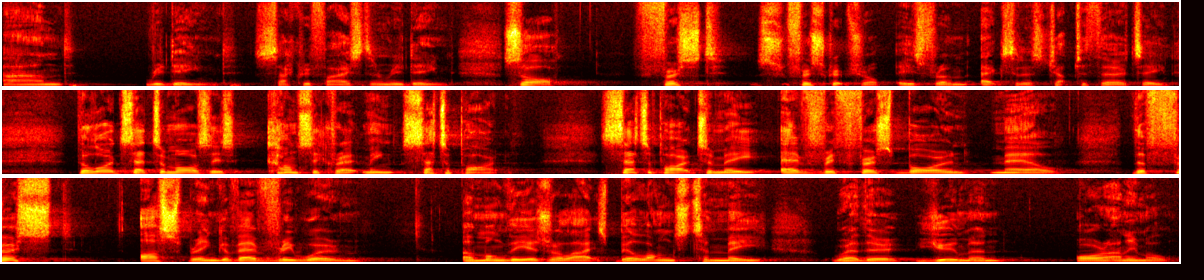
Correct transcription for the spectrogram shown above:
and redeemed. Sacrificed and redeemed. So, first, first scripture up is from Exodus chapter 13. The Lord said to Moses, Consecrate means set apart. Set apart to me every firstborn male, the first offspring of every womb among the Israelites belongs to me whether human or animal.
